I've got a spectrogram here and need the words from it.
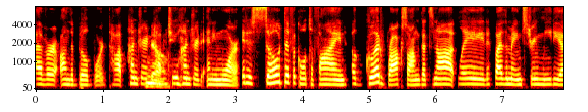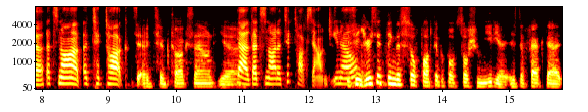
ever on the Billboard top 100, no. top 200 anymore. It is so difficult to find a good rock song that's not played by the mainstream media, that's not a TikTok. A TikTok sound. Yeah. Yeah, that's not a TikTok sound, you know? See, here's the thing that's so fucked up about social media is the fact that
